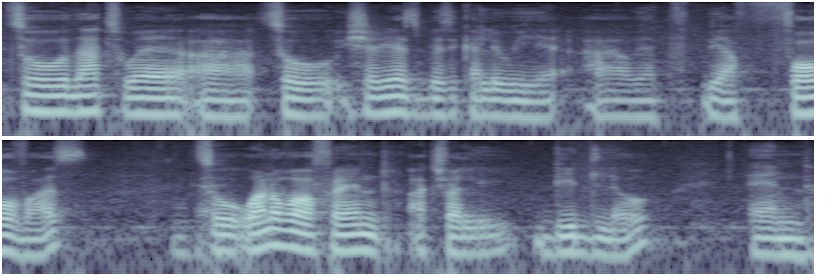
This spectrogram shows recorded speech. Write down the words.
So that's where uh, so sharia is basically we uh, we, have, we have four of us. Okay. so one of our friend actually did law, and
